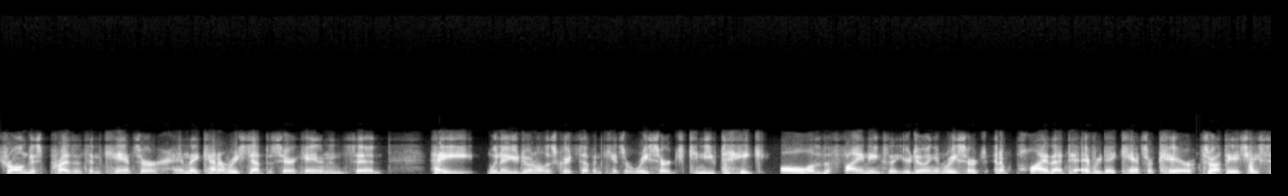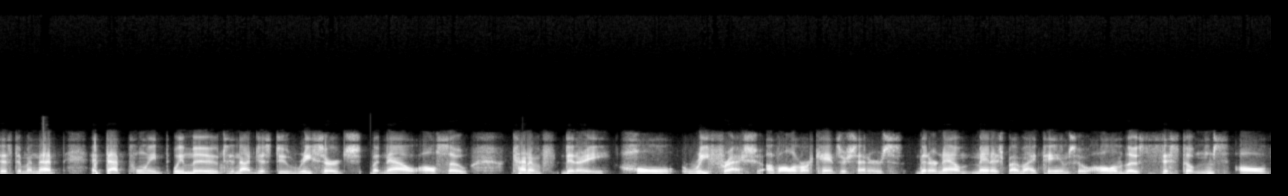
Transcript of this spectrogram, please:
strongest presence in cancer, and they kind of reached out to Sarah Cannon and said, hey, we know you're doing all this great stuff in cancer research. Can you take all of the findings that you're doing in research and apply that to everyday cancer care throughout the HCA system? And that at that point, we moved to not just do research, but now also kind of did a whole refresh of all of our cancer centers that are now managed by my team. So all of those systems all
